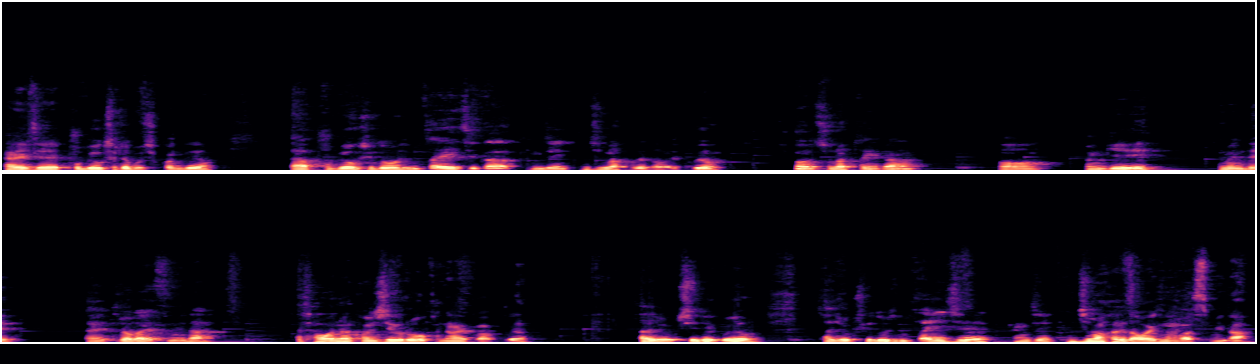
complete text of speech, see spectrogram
자, 이제 부부욕실을 보실 건데요. 자, 부부욕실도 지금 사이즈가 굉장히 큼지막하게 나와 있고요. 수납, 수납장이랑, 어, 변기, 세면대 잘 들어가 있습니다. 자, 샤워는 건식으로 가능할 것 같고요. 자, 욕실이고요. 자, 욕실도 지금 사이즈 굉장히 큼지막하게 나와 있는 것 같습니다.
